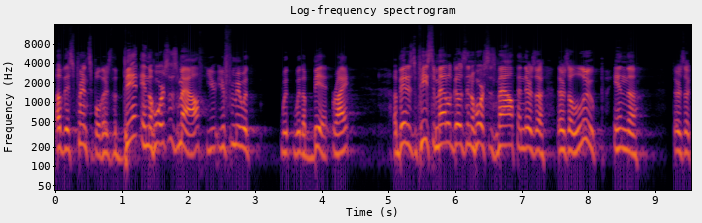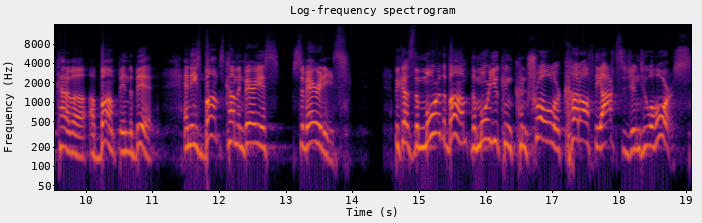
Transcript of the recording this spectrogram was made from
of this principle. There's the bit in the horse's mouth. You're familiar with, with, with a bit, right? A bit is a piece of metal goes in a horse's mouth, and there's a there's a loop in the there's a kind of a, a bump in the bit. And these bumps come in various severities. Because the more the bump, the more you can control or cut off the oxygen to a horse.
